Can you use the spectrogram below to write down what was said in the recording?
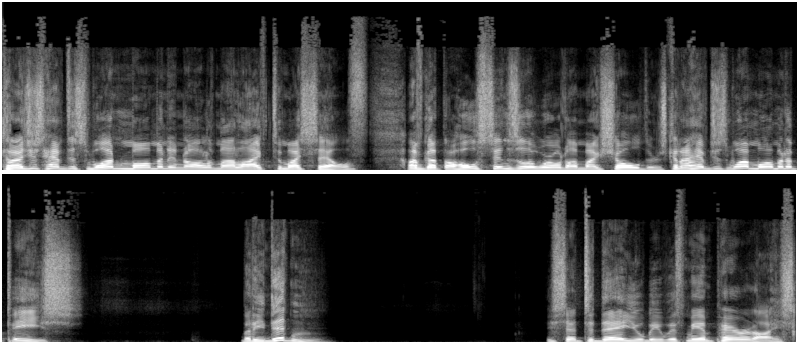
Can I just have this one moment in all of my life to myself? I've got the whole sins of the world on my shoulders. Can I have just one moment of peace? But he didn't. He said, Today you'll be with me in paradise.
